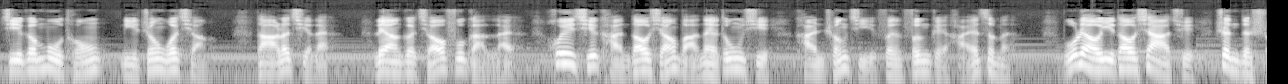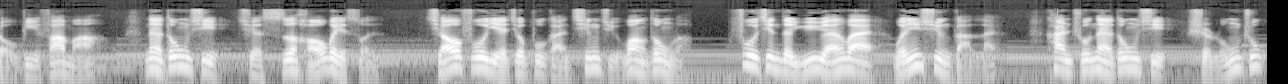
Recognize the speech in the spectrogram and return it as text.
几个牧童你争我抢，打了起来。两个樵夫赶来。挥起砍刀，想把那东西砍成几份分给孩子们，不料一刀下去，震得手臂发麻。那东西却丝毫未损，樵夫也就不敢轻举妄动了。附近的于员外闻讯赶来，看出那东西是龙珠，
